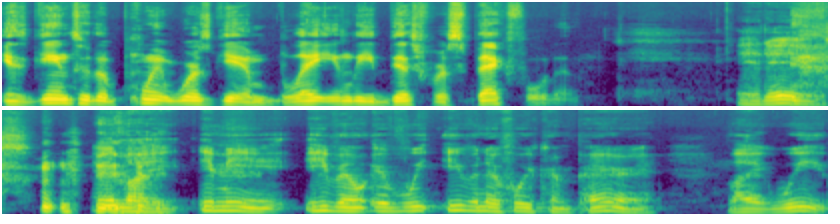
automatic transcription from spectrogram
It's getting to the point where it's getting blatantly disrespectful though. It is. and like I mean, even if we even if we're comparing, like we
